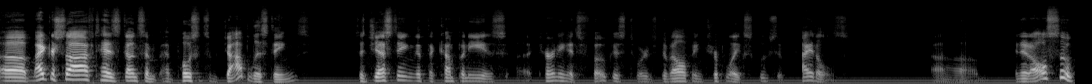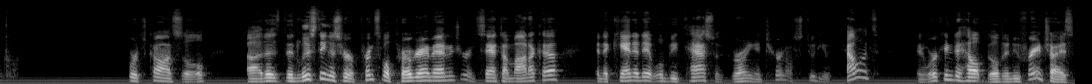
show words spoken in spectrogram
Uh, Microsoft has done some, posted some job listings, suggesting that the company is uh, turning its focus towards developing AAA exclusive titles, um, and it also for its console. Uh, the, the listing is for a principal program manager in Santa Monica, and the candidate will be tasked with growing internal studio talent and working to help build a new franchise.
